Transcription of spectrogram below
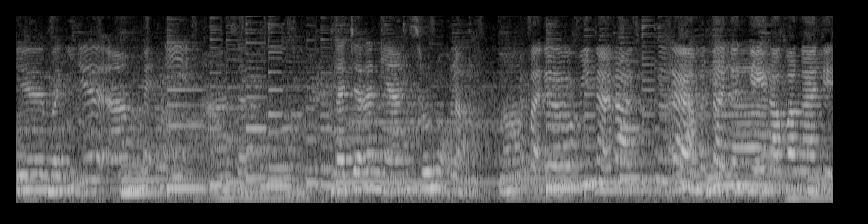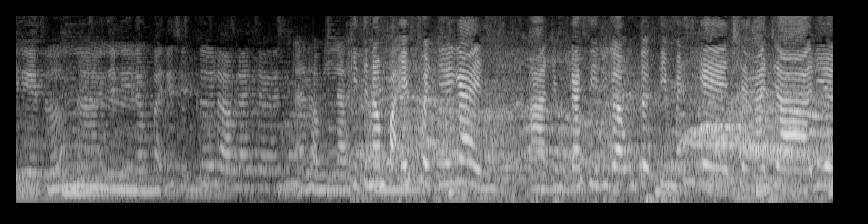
dia bagi dia ah, mat ni ah, satu pelajaran yang seronok lah. Dapat dia minat lah, suka kan. Betul ada geng abang adik dia tu. Ha, jadi dapat dia suka Alhamdulillah. Kita nampak effort dia kan. Ah, terima kasih juga untuk team Max Sketch yang ajar dia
